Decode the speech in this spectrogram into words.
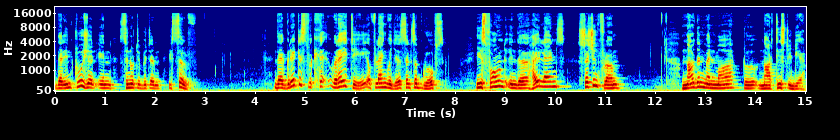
their inclusion in Sino-Tibetan itself. The greatest variety of languages and subgroups is found in the highlands stretching from northern Myanmar to northeast India.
